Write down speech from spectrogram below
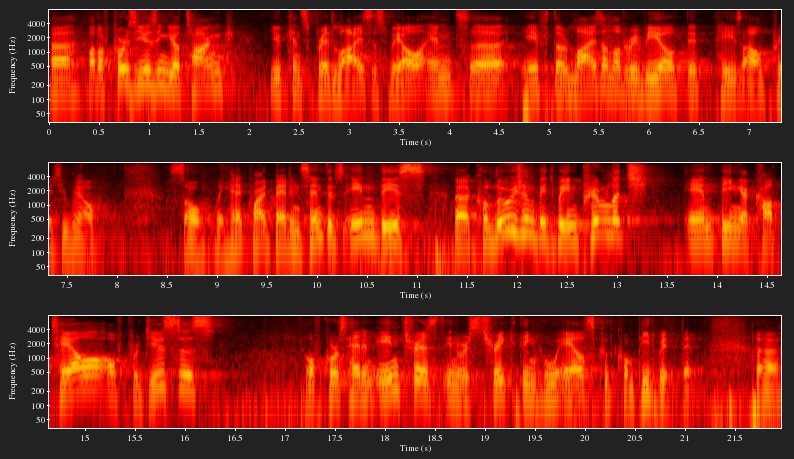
Uh, but of course, using your tongue, you can spread lies as well, and uh, if the lies are not revealed, it pays out pretty well. So we had quite bad incentives in this uh, collusion between privilege and being a cartel of producers of course, had an interest in restricting who else could compete with them. Uh,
